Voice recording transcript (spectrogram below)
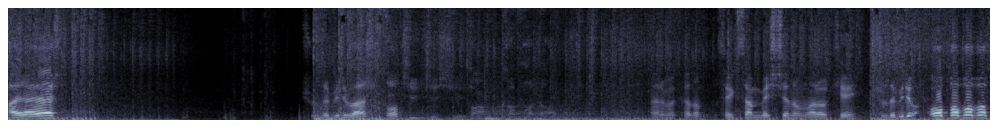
Hayır hayır. Şurada biri var. Hop. Ver bakalım. 85 canım var okey. Şurada biri hop hop hop.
